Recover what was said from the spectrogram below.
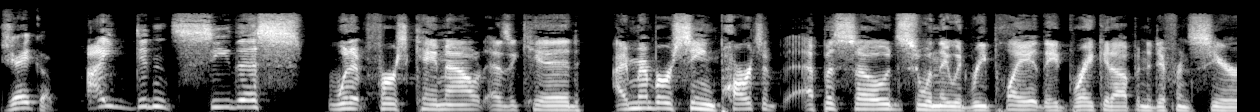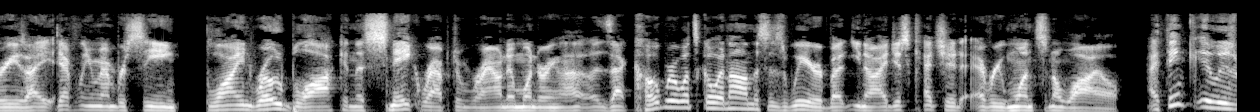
Jacob. I didn't see this when it first came out as a kid. I remember seeing parts of episodes when they would replay it, they'd break it up into different series. I definitely remember seeing Blind Roadblock and the snake wrapped around and wondering, uh, is that Cobra? What's going on? This is weird. But, you know, I just catch it every once in a while. I think it was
